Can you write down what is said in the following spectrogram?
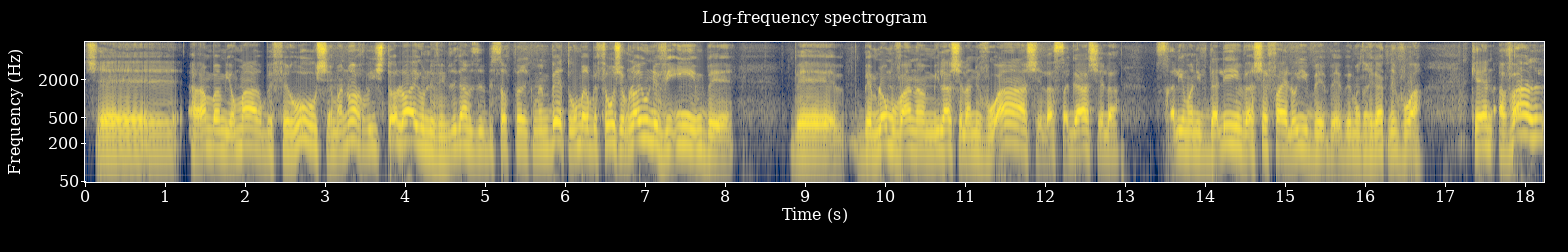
שהרמב"ם יאמר בפירוש שמנוח ואשתו לא היו נביאים, זה גם זה בסוף פרק מ"ב, הוא אומר בפירוש שהם לא היו נביאים ב, ב, במלוא מובן המילה של הנבואה, של השגה של הזכלים הנבדלים והשפע האלוהי במדרגת נבואה, כן, אבל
